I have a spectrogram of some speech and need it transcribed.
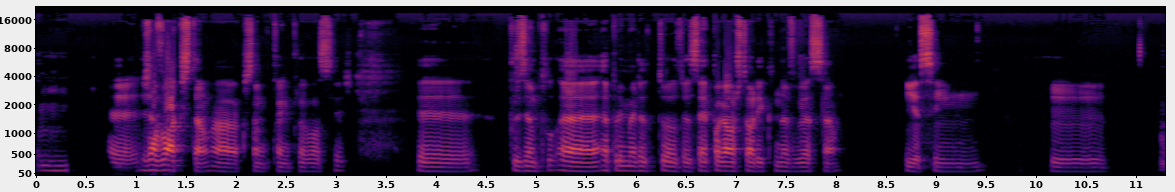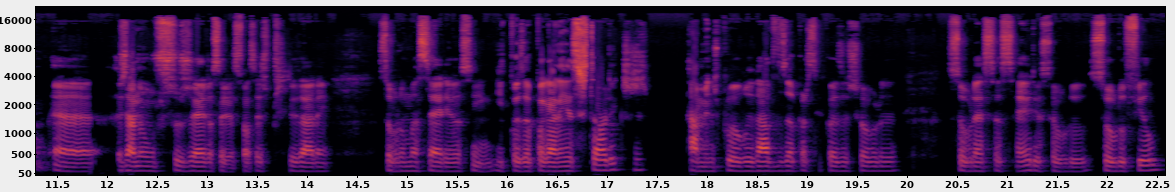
Uhum. Uh, já vou à questão, à questão que tenho para vocês. Uh, por exemplo, a, a primeira de todas é pagar o histórico de navegação. E assim uh, já não vos sugero, ou seja, se vocês pesquisarem sobre uma série ou assim e depois apagarem esses históricos, há menos probabilidade de desaparecer coisas sobre, sobre essa série, sobre, sobre o filme.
